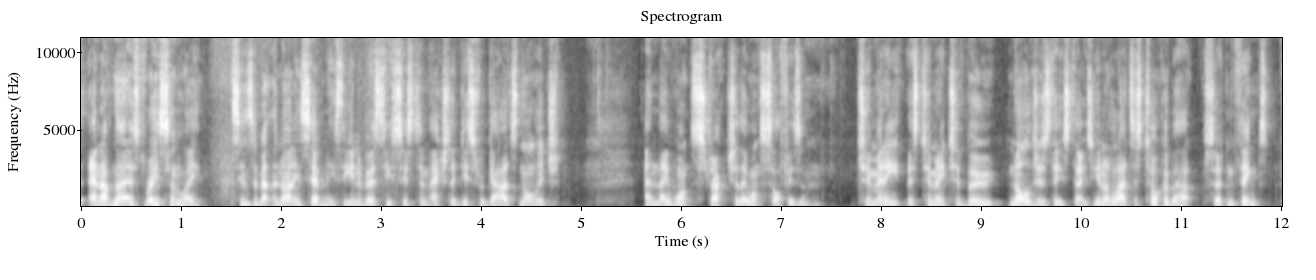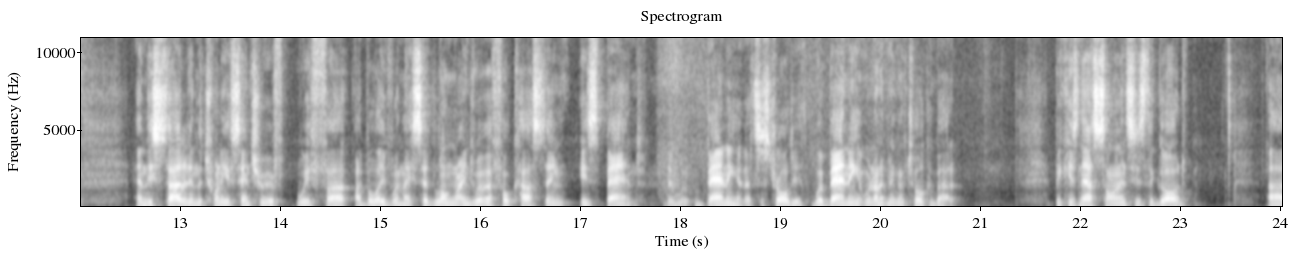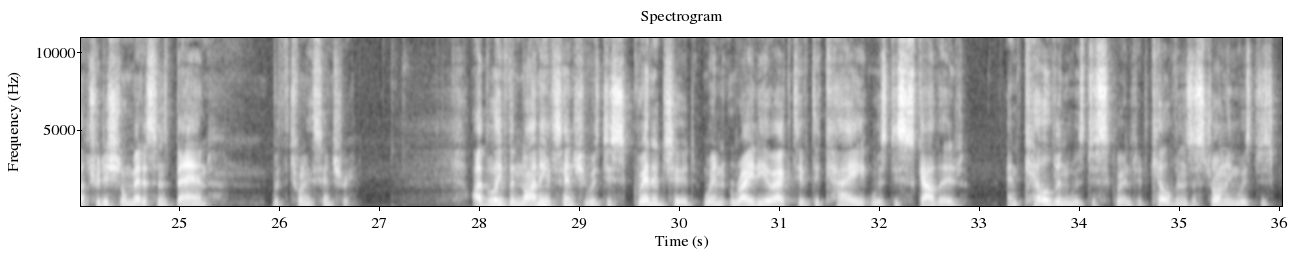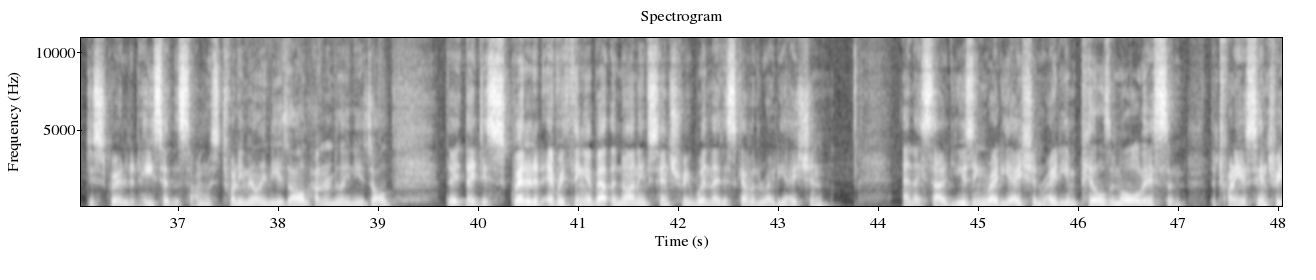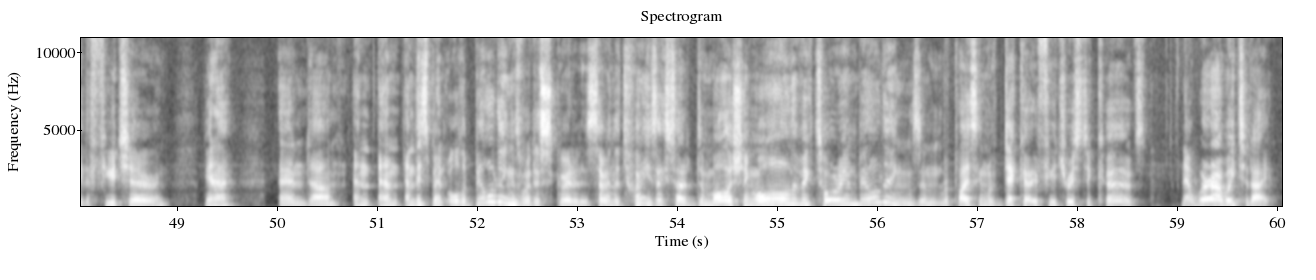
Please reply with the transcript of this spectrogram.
and I've noticed recently, since about the 1970s, the university system actually disregards knowledge and they want structure, they want sophism. Too many, there's too many taboo knowledges these days. You're not allowed to talk about certain things. And this started in the 20th century with, with uh, I believe, when they said long range weather forecasting is banned. They were banning it. That's astrology. We're banning it. We're not even going to talk about it because now science is the god. Uh, traditional medicine's banned with the 20th century. I believe the 19th century was discredited when radioactive decay was discovered and Kelvin was discredited. Kelvin's astronomy was dis discredited. He said the sun was 20 million years old, 100 million years old. They, they discredited everything about the 19th century when they discovered radiation. And they started using radiation, radium pills, and all this, and the 20th century, the future, and you know, and, um, and, and, and this meant all the buildings were discredited. So in the 20s, they started demolishing all the Victorian buildings and replacing them with deco futuristic curves. Now, where are we today?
